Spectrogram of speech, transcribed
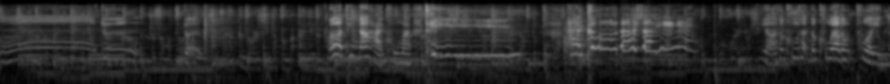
嗯，就是对。我有听到海哭吗？听 海哭的声音。有，他哭他都哭到都破音了。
